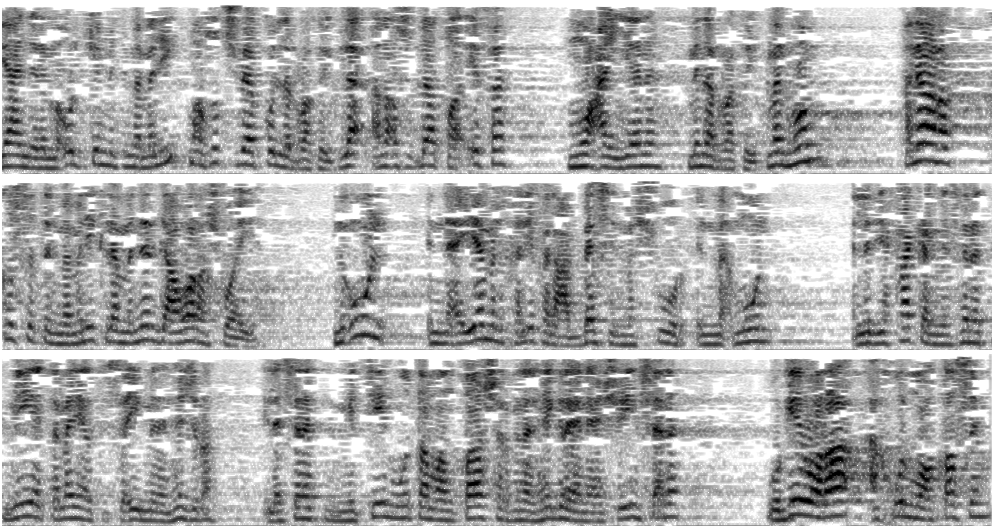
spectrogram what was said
يعني لما أقول كلمة المماليك ما أقصدش بها كل الرقيق. لا أنا أقصد بها طائفة معينة من الرقيق. من هم؟ هنعرف قصة المماليك لما نرجع ورا شوية. نقول إن أيام الخليفة العباسي المشهور المأمون الذي حكم من سنة 198 من الهجرة إلى سنة 218 من الهجرة يعني 20 سنة وجي وراء أخوه المعتصم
